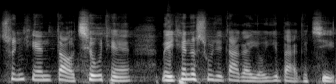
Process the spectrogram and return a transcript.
春天到秋天，每天的数据大概有一百个 G。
